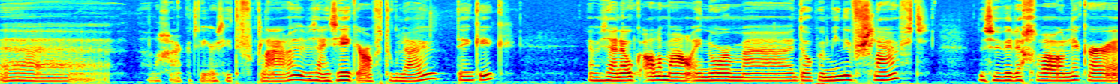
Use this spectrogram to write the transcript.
Eh, dan ga ik het weer zitten verklaren. We zijn zeker af en toe lui, denk ik. En we zijn ook allemaal enorm eh, dopamine verslaafd. Dus we willen gewoon lekker eh,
